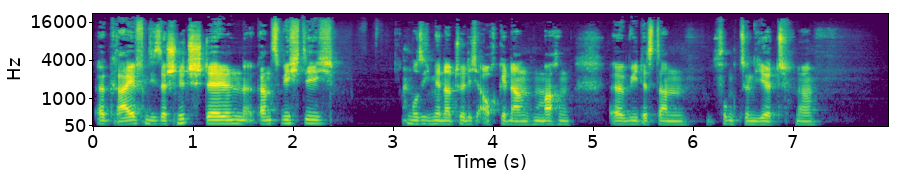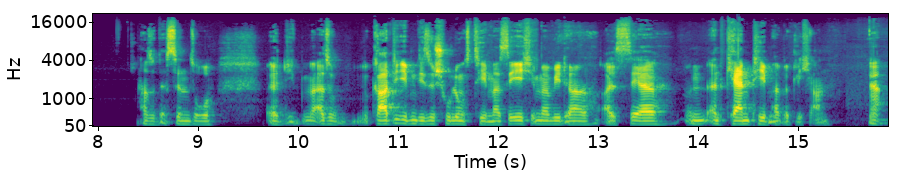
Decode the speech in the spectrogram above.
greifen dieser Schnittstellen, ganz wichtig, muss ich mir natürlich auch Gedanken machen, äh, wie das dann funktioniert. Ne? Also das sind so, äh, die, also gerade eben diese Schulungsthema sehe ich immer wieder als sehr ein, ein Kernthema wirklich an. Ja,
